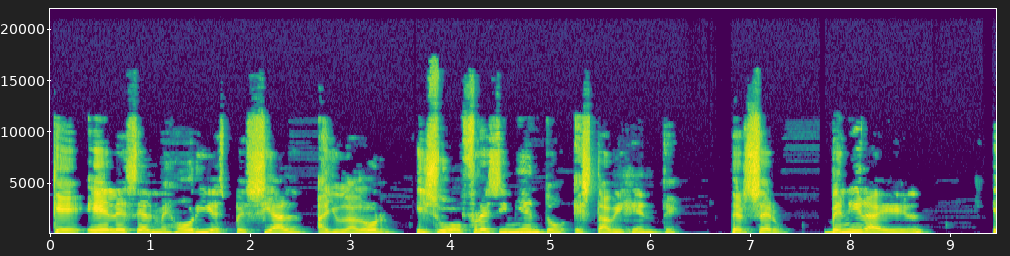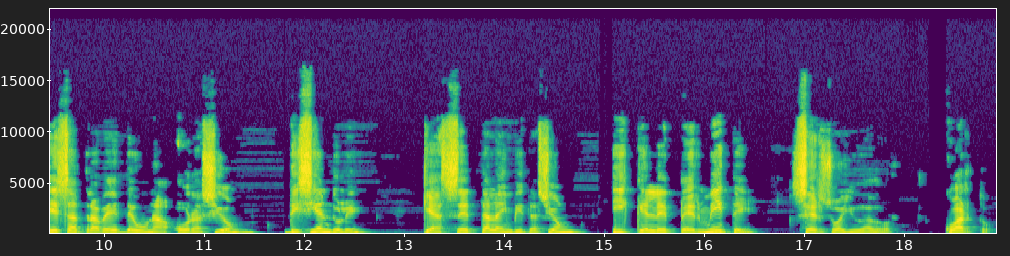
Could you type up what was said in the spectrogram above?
que Él es el mejor y especial ayudador y su ofrecimiento está vigente. Tercero, Venir a Él es a través de una oración, diciéndole que acepta la invitación y que le permite ser su ayudador. Cuarto,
